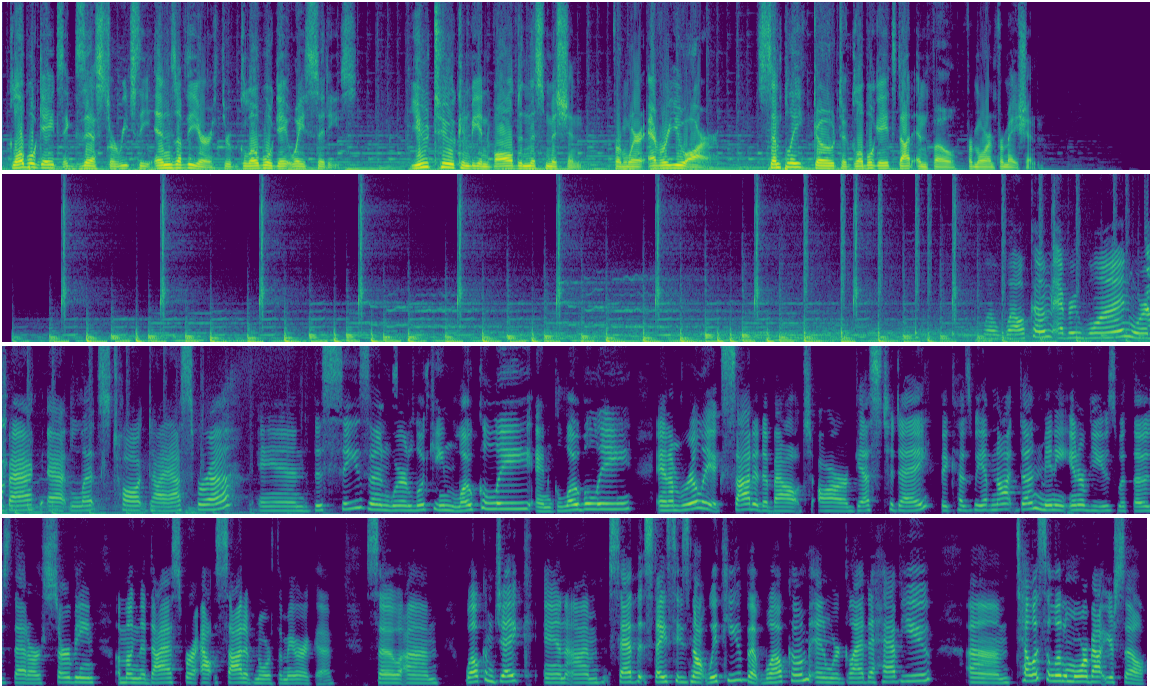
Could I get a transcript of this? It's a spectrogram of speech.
Global Gates exists to reach the ends of the earth through global gateway cities. You too can be involved in this mission from wherever you are. Simply go to globalgates.info for more information. Well, welcome everyone. We're back at Let's Talk Diaspora. And this season, we're looking locally and globally and I'm really excited about our guest today because we have not done many interviews with those that are serving among the diaspora outside of North America. So, um, welcome, Jake. And I'm sad that Stacey's not with you, but welcome, and we're glad to have you. Um, tell us a little more about yourself.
